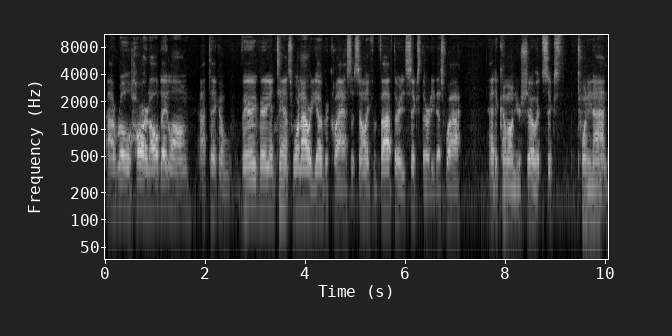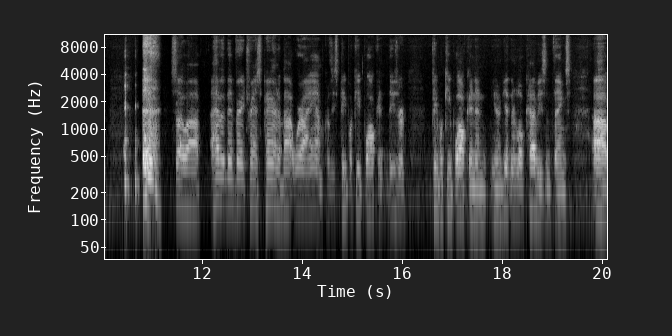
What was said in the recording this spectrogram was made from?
I roll hard all day long. I take a very very intense one hour yoga class. It's only from 5:30 to 6:30. That's why I had to come on your show at 6:29. so uh, I haven't been very transparent about where I am because these people keep walking. These are people keep walking and you know getting their little cubbies and things. Uh,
